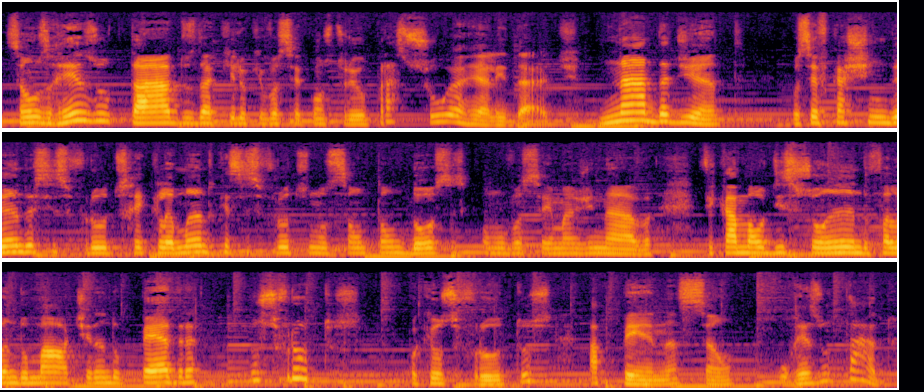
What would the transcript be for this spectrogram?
são os resultados daquilo que você construiu para a sua realidade. Nada adianta você ficar xingando esses frutos, reclamando que esses frutos não são tão doces como você imaginava, ficar amaldiçoando, falando mal, tirando pedra dos frutos, porque os frutos apenas são o resultado.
